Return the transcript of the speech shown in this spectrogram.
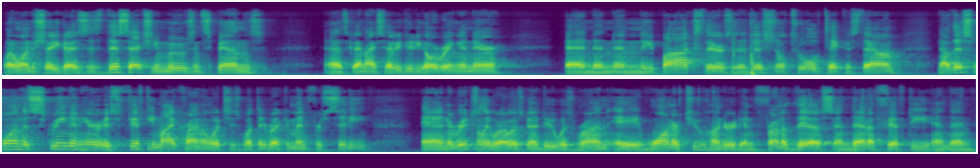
what I wanted to show you guys is this actually moves and spins. Uh, it's got a nice heavy duty O-ring in there. And then in the box, there's an additional tool to take this down. Now this one, the screen in here is 50 micron, which is what they recommend for city. And originally what I was going to do was run a 1 or 200 in front of this and then a 50 and then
